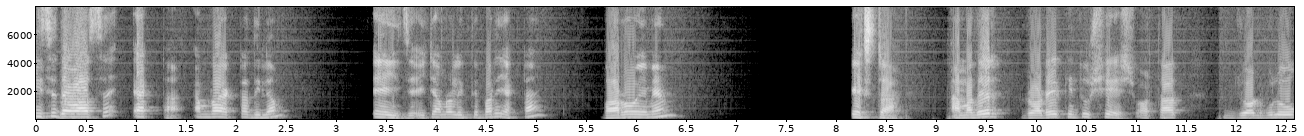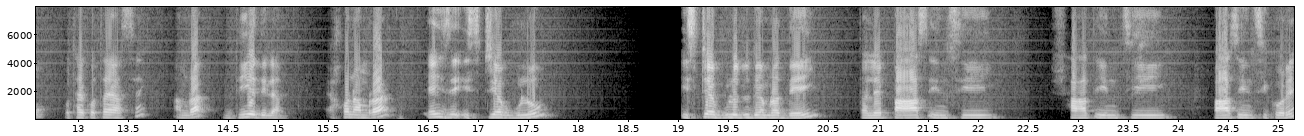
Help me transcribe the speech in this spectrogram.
নিচে দেওয়া আছে একটা। আমরা একটা দিলাম, এই যে এটা আমরা লিখতে পারি একটা, বারো এম এম এক্সট্রা আমাদের রডের কিন্তু শেষ, অর্থাৎ রডগুলো কোথায় কোথায় আছে? আমরা দিয়ে দিলাম। এখন আমরা এই যে স্টেপগুলো স্টেপগুলো যদি আমরা দেই, তাহলে পাঁচ ইঞ্চি, সাত ইঞ্চি, পাঁচ ইঞ্চি করে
